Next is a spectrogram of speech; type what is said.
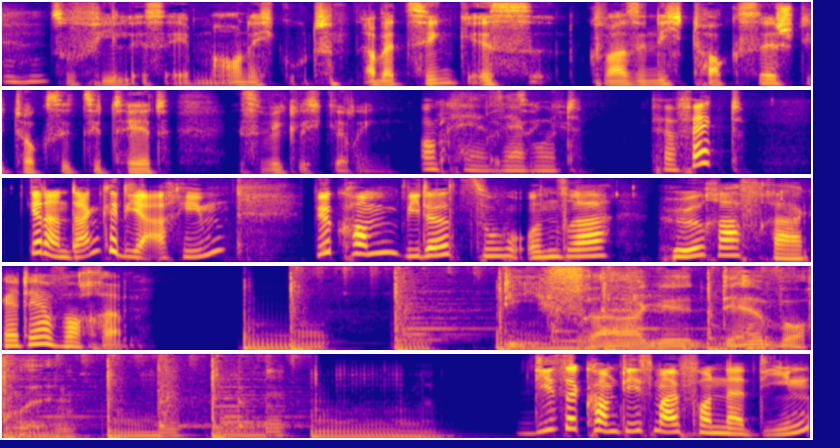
Mhm. mhm. Zu viel ist eben auch nicht gut. Aber Zink ist quasi nicht toxisch. Die Toxizität ist wirklich gering. Okay, sehr Zink. gut. Perfekt. Ja, dann danke dir, Achim. Wir kommen wieder zu unserer Hörerfrage der Woche. Die Frage der Woche. Diese kommt diesmal von Nadine.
